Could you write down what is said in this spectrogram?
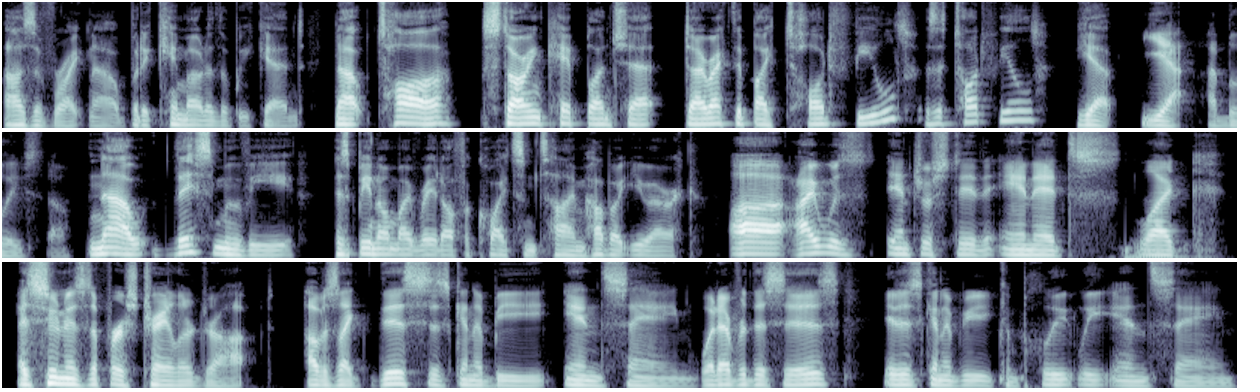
as of right now, but it came out of the weekend. Now, Tar, starring Cate Blanchett, directed by Todd Field. Is it Todd Field? Yeah. Yeah, I believe so. Now, this movie has been on my radar for quite some time. How about you, Eric? Uh, I was interested in it like as soon as the first trailer dropped. I was like, this is going to be insane. Whatever this is, it is going to be completely insane.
